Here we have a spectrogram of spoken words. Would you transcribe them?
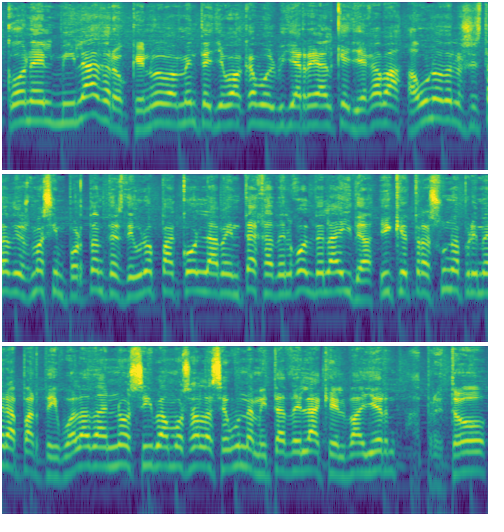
con el milagro que nuevamente llevó a cabo el Villarreal que llegaba a uno de los estadios más importantes de Europa con la ventaja del gol de la ida y que tras una primera parte igualada nos íbamos a la segunda mitad de la que el Bayern apretó,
